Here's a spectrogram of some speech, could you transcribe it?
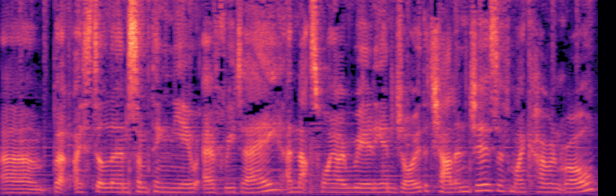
um, but I still learn something new every day and that's why I really enjoy the challenges of my current role.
